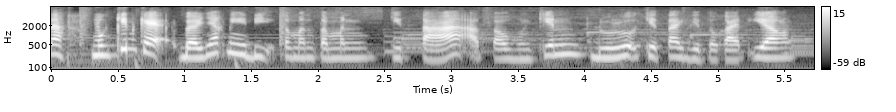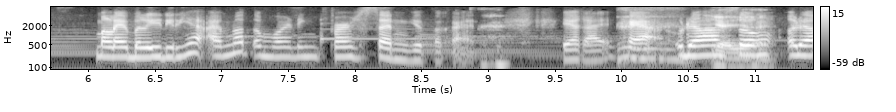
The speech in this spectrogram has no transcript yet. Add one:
Nah mungkin kayak banyak nih di teman-teman kita atau mungkin dulu kita gitu kan yang melebeli dirinya I'm not a morning person gitu kan ya kan kayak udah iya, langsung yeah, yeah. udah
